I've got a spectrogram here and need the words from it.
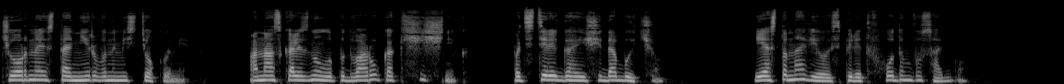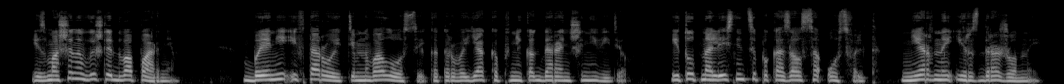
черная с тонированными стеклами. Она скользнула по двору, как хищник, подстерегающий добычу и остановилась перед входом в усадьбу. Из машины вышли два парня. Бенни и второй, темноволосый, которого Якоб никогда раньше не видел. И тут на лестнице показался Освальд, нервный и раздраженный.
